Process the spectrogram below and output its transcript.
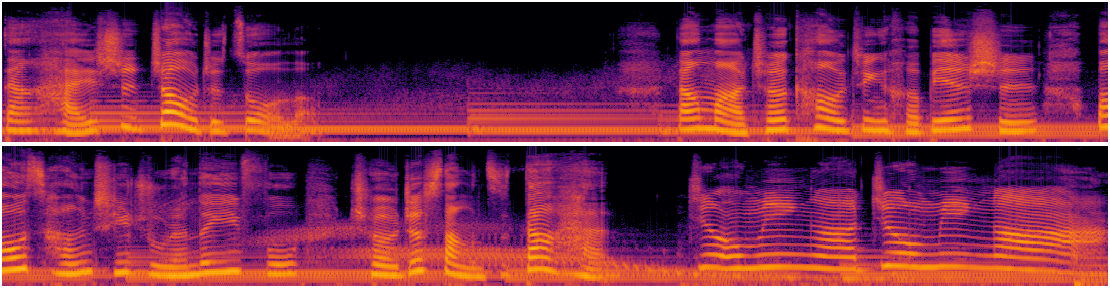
但还是照着做了。当马车靠近河边时，猫藏起主人的衣服，扯着嗓子大喊：“救命啊！救命啊！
